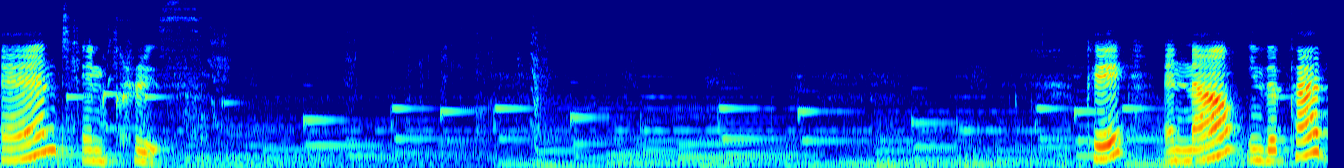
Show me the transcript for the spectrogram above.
and increase. Okay and now in the third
